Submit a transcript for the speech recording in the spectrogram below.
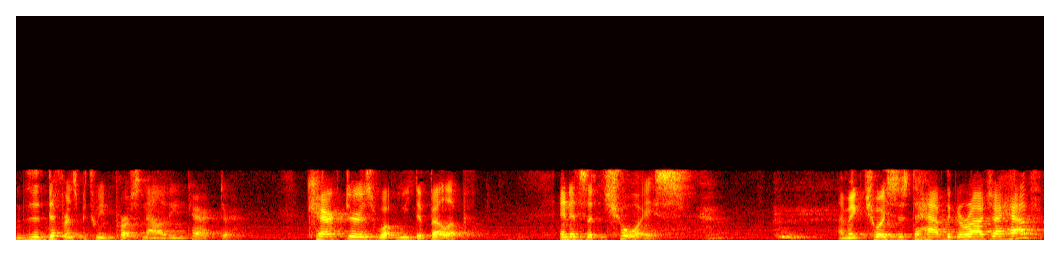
The difference between personality and character. Character is what we develop, and it's a choice. I make choices to have the garage I have,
